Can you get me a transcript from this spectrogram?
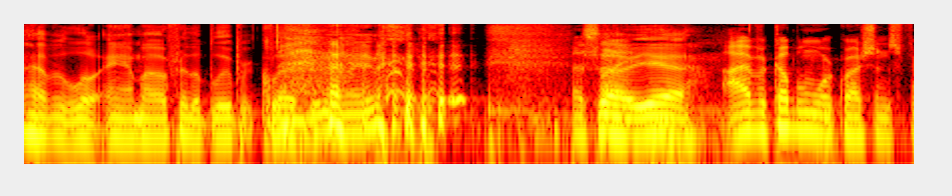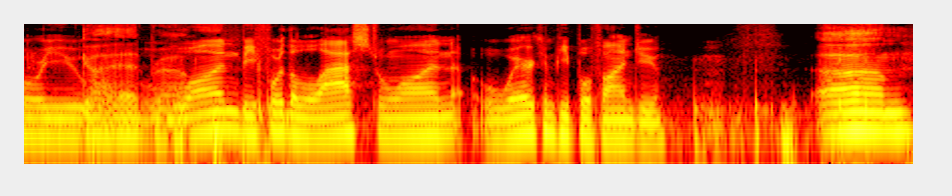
have a little ammo for the blooper clip. You know what I mean? That's so funny. yeah, I have a couple more questions for you. Go ahead, bro. One before the last one. Where can people find you? Um,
